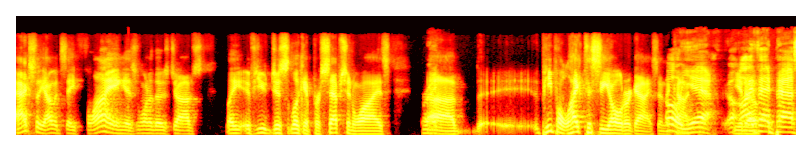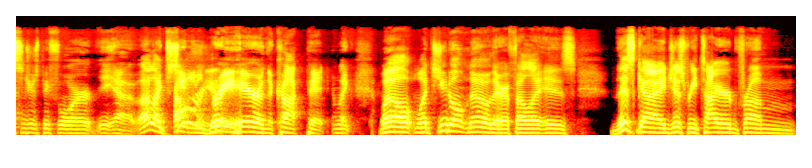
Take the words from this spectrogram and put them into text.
actually, I would say flying is one of those jobs. Like, if you just look at perception wise, Right. Uh, people like to see older guys in the. Oh cockpit, yeah, you know? I've had passengers before. Yeah, I like to see the gray hair in the cockpit. I'm like, well, what you don't know, there, fella, is this guy just retired from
